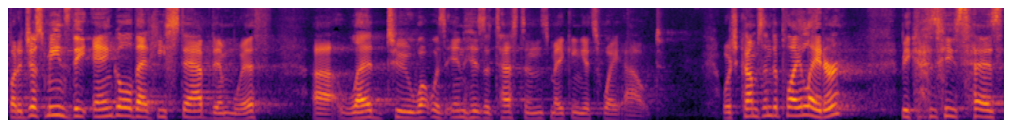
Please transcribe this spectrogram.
But it just means the angle that he stabbed him with uh, led to what was in his intestines making its way out, which comes into play later because he says,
